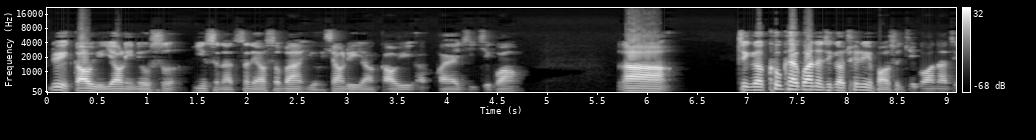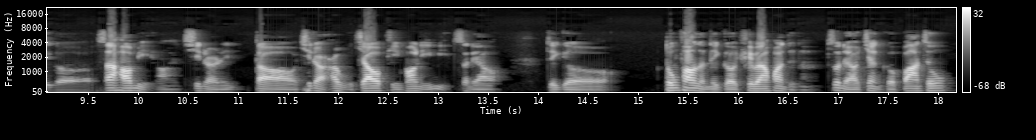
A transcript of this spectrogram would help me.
率高于幺零六四，因此呢治疗色斑有效率要高于 YIG 激光。那这个扣开关的这个翠绿宝石激光呢，这个三毫米啊，七点零到七点二五焦平方厘米治疗这个。东方的那个雀斑患者呢，治疗间隔八周，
